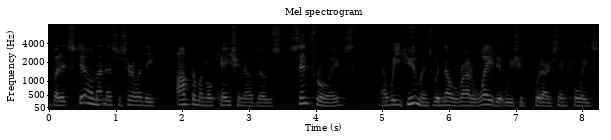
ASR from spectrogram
but it's still not necessarily the optimum location of those centroids. Now, we humans would know right away that we should put our centroids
